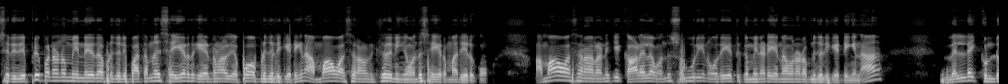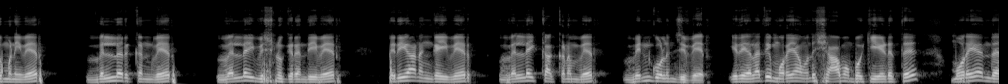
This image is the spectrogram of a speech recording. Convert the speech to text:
சரி இது எப்படி பண்ணணும் என்ன ஏது அப்படின்னு சொல்லி பார்த்தோம்னா செய்கிறதுக்கு எட்டு நாள் எப்போ அப்படின்னு சொல்லி கேட்டிங்கன்னா அமாவாசை நாள் நீங்கள் வந்து செய்கிற மாதிரி இருக்கும். அமாவாசை நாள் அன்னைக்கு காலையில் வந்து சூரியன் உதயத்துக்கு முன்னாடி என்ன பண்ணணும் அப்படின்னு சொல்லி கேட்டிங்கன்னா வெள்ளை குண்டுமணி வேர் வெள்ளருக்கன் வேர் வெள்ளை விஷ்ணு கிரந்தி வேர் பெரியானங்கை வேர் வெள்ளை காக்கணம் வேர் வெண்கொழிஞ்சி வேர். இது எல்லாத்தையும் முறையாக வந்து சாபம் போக்கி எடுத்து முறையாக இந்த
